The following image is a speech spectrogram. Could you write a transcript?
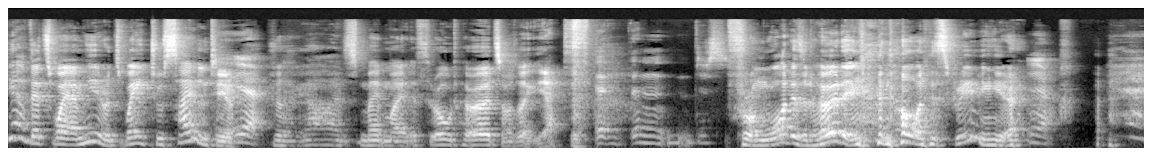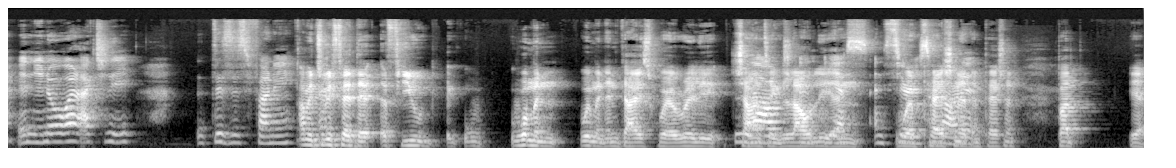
"Yeah, that's why I'm here. It's way too silent here." yeah, She was like, "Yeah, it's my my throat hurts." I was like, "Yeah." and just From what is it hurting? no one is screaming here. yeah. And you know what? Actually, this is funny. I mean, to be fair, there a few uh, women, women and guys were really chanting Loud loudly and, and, yes, and were serious about passionate it. and passionate. But yeah,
